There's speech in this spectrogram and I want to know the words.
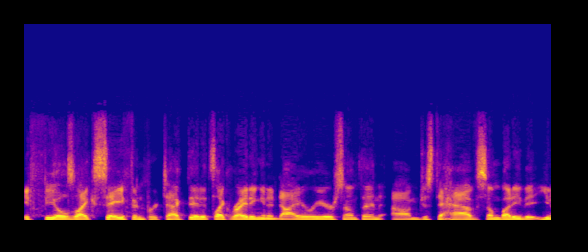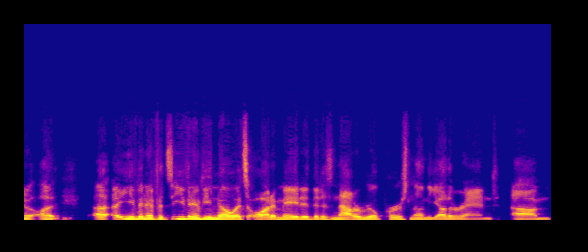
it feels like safe and protected it's like writing in a diary or something um, just to have somebody that you know uh, uh, even if it's even if you know it's automated that is not a real person on the other end um,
